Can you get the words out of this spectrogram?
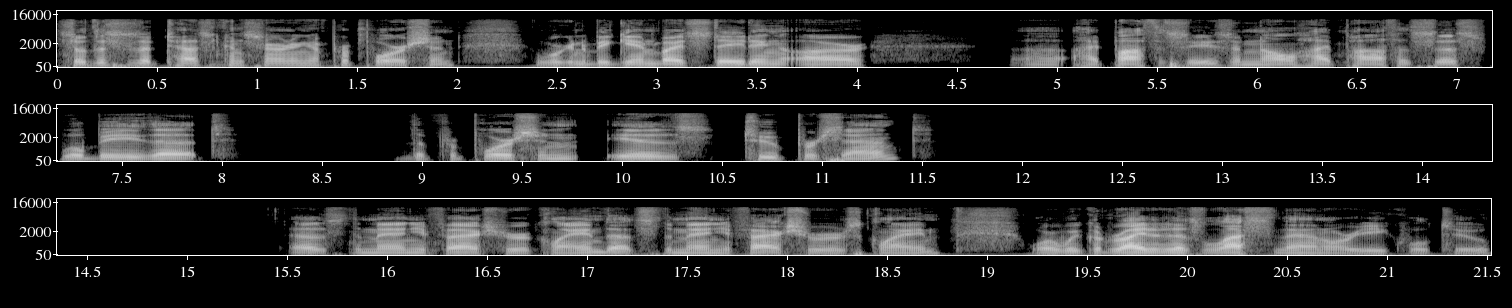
So this is a test concerning a proportion. We're going to begin by stating our uh, hypotheses. A null hypothesis will be that the proportion is 2% as the manufacturer claimed. That's the manufacturer's claim. Or we could write it as less than or equal to.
